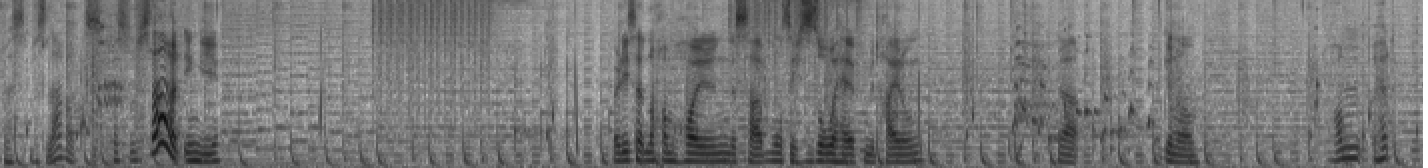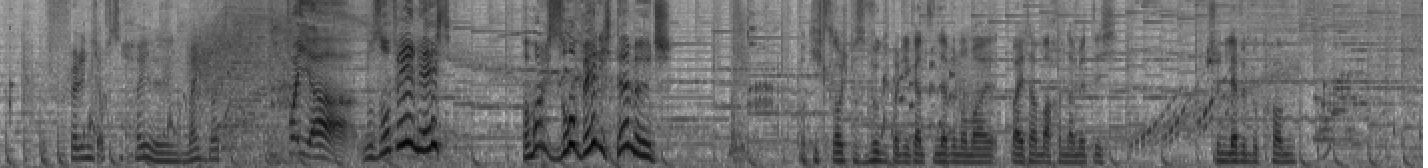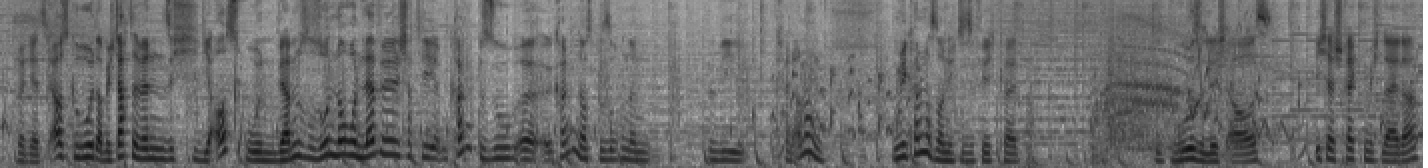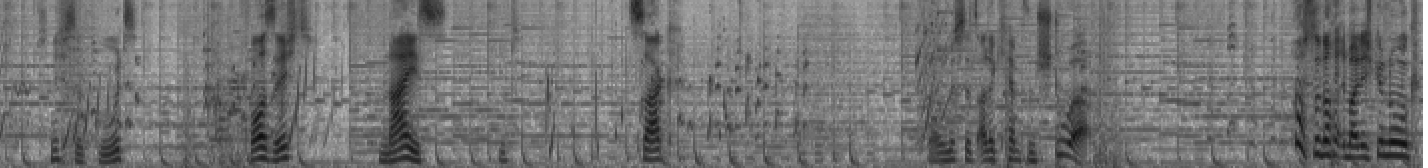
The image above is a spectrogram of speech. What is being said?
Was, was labert? Was, was labert Ingi? Freddy ist halt noch am Heulen, deshalb muss ich so helfen mit Heilung. Ja, genau. Warum hört Freddy nicht auf zu heulen? Mein Gott. Feuer! Nur so wenig! Warum mache ich so wenig Damage? Okay, ich glaube, ich muss wirklich bei den ganzen Level nochmal weitermachen, damit ich schön Level bekomme. Freddy hat sich ausgeruht, aber ich dachte, wenn sich die ausruhen, wir haben so, so einen hohen Level, ich hatte die im Krankenbesuch, äh, Krankenhaus besuchen, dann irgendwie, keine Ahnung. Irgendwie kann das noch nicht, diese Fähigkeit. Sieht gruselig aus. Ich erschrecke mich leider. Ist nicht so gut. Vorsicht. Nice. Gut. Zack. Ja, ihr müsst jetzt alle kämpfen. Stur. Hast du noch immer nicht genug?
